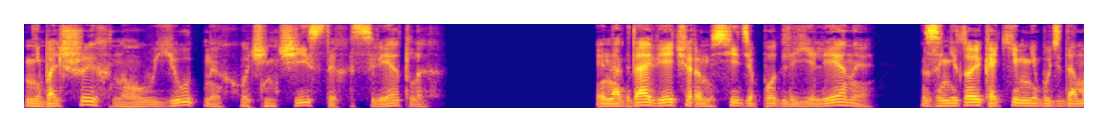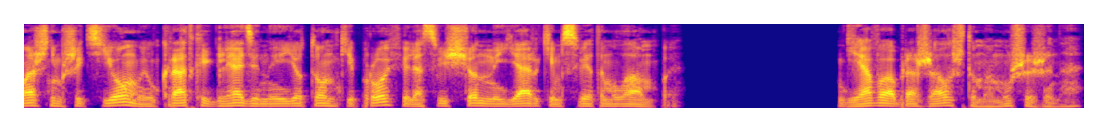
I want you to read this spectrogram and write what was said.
Небольших, но уютных, очень чистых и светлых. Иногда вечером, сидя подле Елены, занятой каким-нибудь домашним шитьем и украдкой глядя на ее тонкий профиль, освещенный ярким светом лампы. Я воображал, что мы муж и жена.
